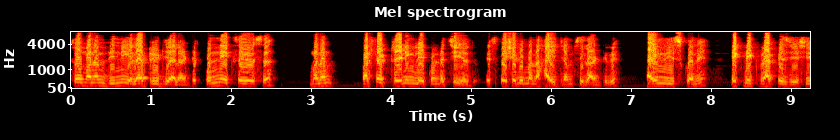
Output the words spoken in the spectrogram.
సో మనం దీన్ని ఎలా ట్రీట్ చేయాలంటే కొన్ని ఎక్సర్సైజెస్ మనం పర్ఫెక్ట్ ట్రైనింగ్ లేకుండా చేయొద్దు. ఎస్పెషల్లీ మన హై జంప్స్ ఇలాంటివి. టైం తీసుకొని టెక్నిక్ ప్రాక్టీస్ చేసి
